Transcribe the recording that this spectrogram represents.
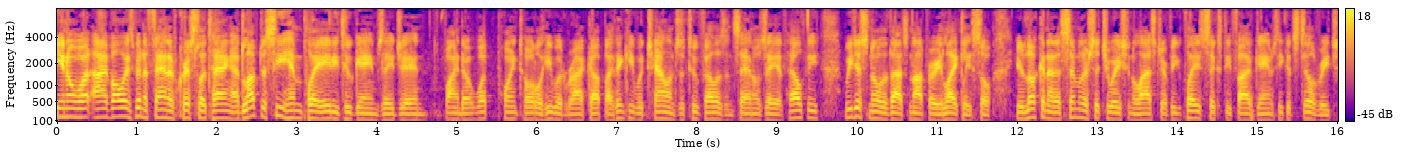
You know what? I've always been a fan of Chris Letang. I'd love to see him play 82 games, AJ, and find out what point total he would rack up. I think he would challenge the two fellas in San Jose if healthy. We just know that that's not very likely. So you're looking at a similar situation to last year. If he plays 65 games, he could still reach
